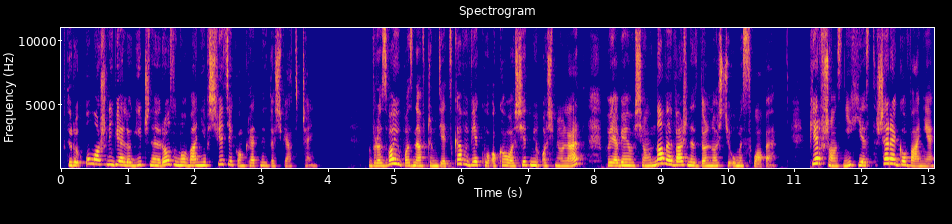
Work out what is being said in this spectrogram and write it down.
który umożliwia logiczne rozumowanie w świecie konkretnych doświadczeń. W rozwoju poznawczym dziecka w wieku około 7-8 lat pojawiają się nowe ważne zdolności umysłowe. Pierwszą z nich jest szeregowanie,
